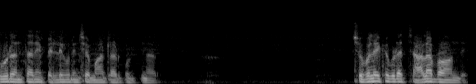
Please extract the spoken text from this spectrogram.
ఊరంతా నీ పెళ్ళి గురించే మాట్లాడుకుంటున్నారు. శుభలేఖ కూడా చాలా బాగుంది.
